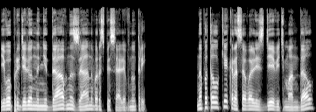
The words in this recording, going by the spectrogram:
его определенно недавно заново расписали внутри. На потолке красовались девять мандал,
